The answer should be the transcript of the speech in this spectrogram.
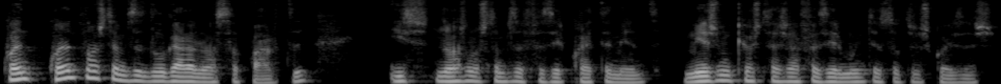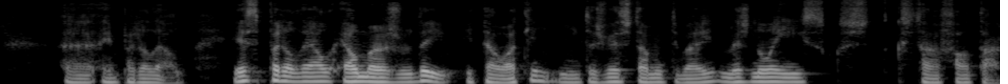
Quando, quando nós estamos a delegar a nossa parte, isso nós não estamos a fazer corretamente, mesmo que eu esteja a fazer muitas outras coisas ah, em paralelo. Esse paralelo é uma ajuda e, e está ótimo, e muitas vezes está muito bem, mas não é isso que, que está a faltar.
